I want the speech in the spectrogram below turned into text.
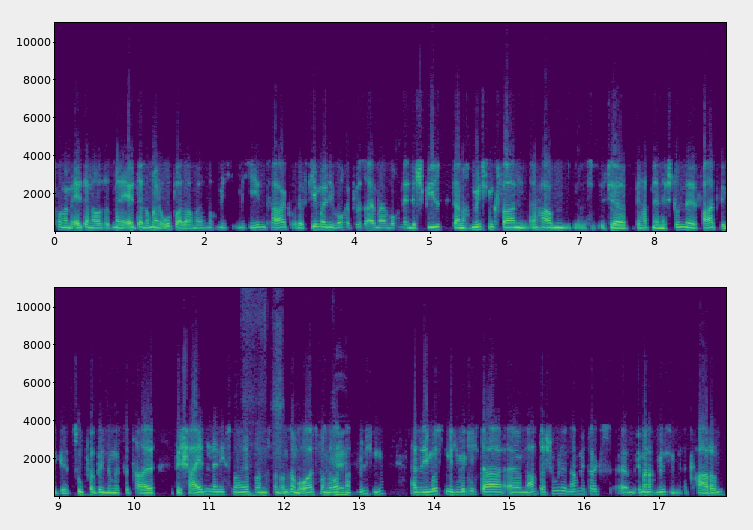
von meinem Elternhaus, dass meine Eltern und mein Opa damals noch mich, mich jeden Tag oder viermal die Woche plus einmal am Wochenende Spiel dann nach München gefahren haben. Ist ja, wir hatten ja eine Stunde Fahrtwege. Zugverbindung ist total bescheiden, nenne ich es mal, von, von unserem Ort, von okay. Rott nach München Also die mussten mich wirklich da ähm, nach der Schule nachmittags ähm, immer nach München karren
